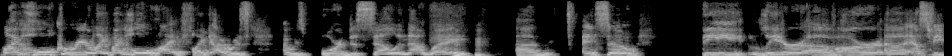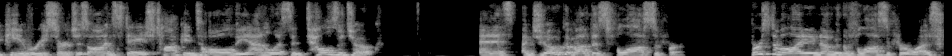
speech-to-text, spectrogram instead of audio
my whole career, like my whole life. Like I was, I was born to sell in that way. um, and so the leader of our uh, SVP of research is on stage talking to all the analysts and tells a joke. And it's a joke about this philosopher. First of all, I didn't know who the philosopher was.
